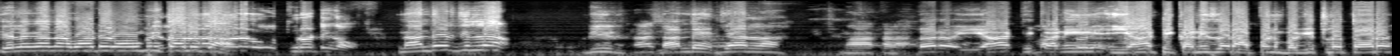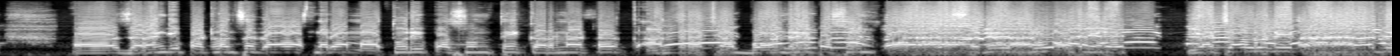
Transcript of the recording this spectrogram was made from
तेलंगणा बॉर्डर उमरी तालुका. तुराटेगाव नांदेड जिल्हा. बीड. नांदेड. जालना. महाकाळा. तर या ठिकाणी या ठिकाणी जर आपण बघितलं तर जरांगी पाटलांचं गाव असणाऱ्या माथोरी पासून ते कर्नाटक आंध्राच्या बाउंड्री पासून सगळे लोक आलेले आहेत. याच्यावरून एक अंदाज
